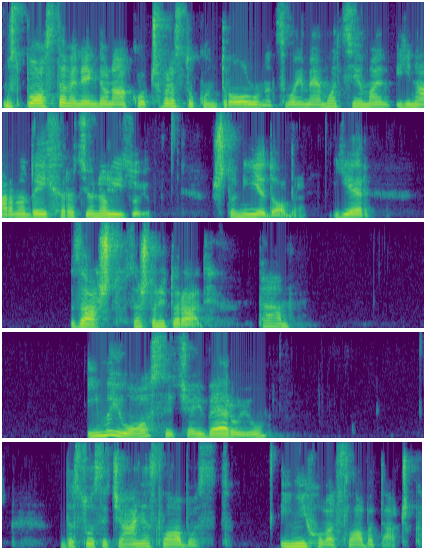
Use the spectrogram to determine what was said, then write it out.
uspostave negde onako čvrstu kontrolu nad svojim emocijama i naravno da ih racionalizuju, što nije dobro. Jer zašto? Zašto oni to rade? Pa imaju osjećaj, veruju da su osjećanja slabost i njihova slaba tačka.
